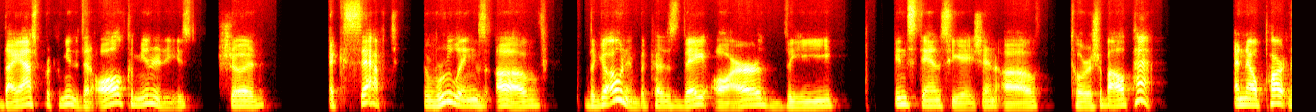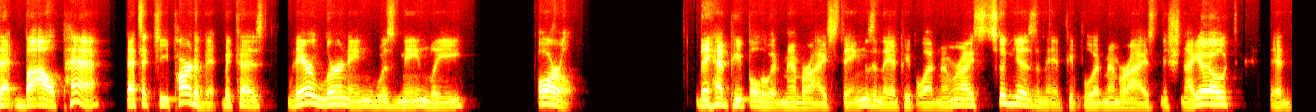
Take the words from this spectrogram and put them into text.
diaspora communities, that all communities should accept the rulings of the Gaonim because they are the instantiation of Torah Sheba'al Peh. And now part that Baal Peh, that's a key part of it because their learning was mainly oral. They had people who had memorized things, and they had people who had memorized sugyas, and they had people who had memorized Mishnayot. They had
